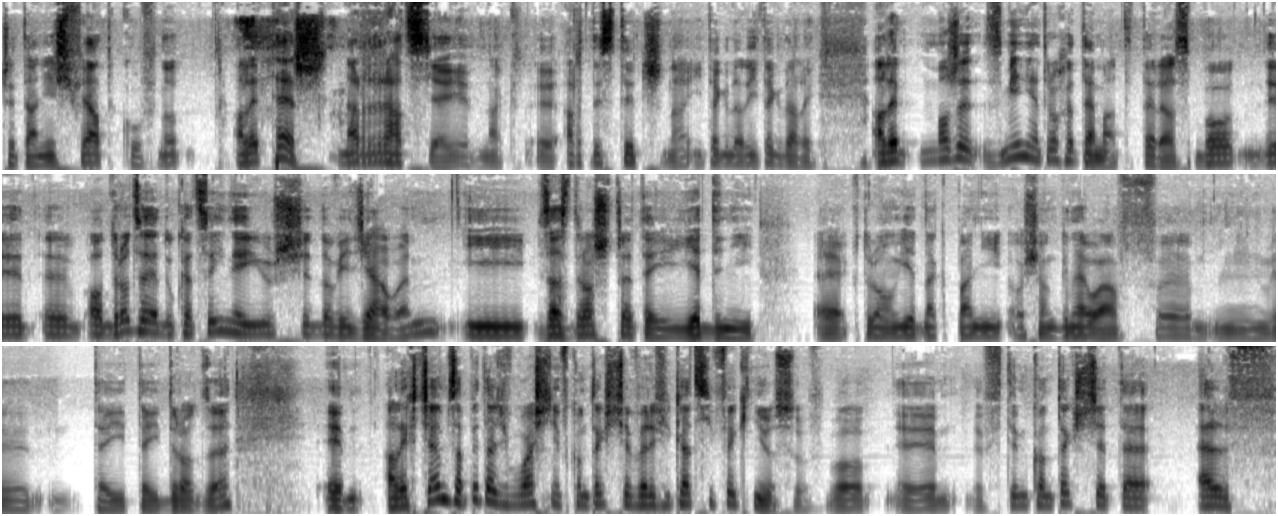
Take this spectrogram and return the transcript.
czytanie świadków, no, ale też narracja jednak e, artystyczna i tak dalej, i tak dalej. Ale może zmienię trochę temat teraz, bo e, e, o drodze edukacyjnej już się dowiedziałem i zazdroszczę tej jedni, którą jednak pani osiągnęła w tej, tej drodze. Ale chciałem zapytać właśnie w kontekście weryfikacji fake newsów, bo w tym kontekście te elf,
